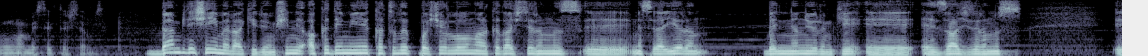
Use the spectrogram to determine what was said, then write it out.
olma meslektaşlarımızın. Ben bir de şeyi merak ediyorum. Şimdi akademiye katılıp başarılı olan arkadaşlarımız e, mesela yarın ben inanıyorum ki e, eczacılarımız e,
